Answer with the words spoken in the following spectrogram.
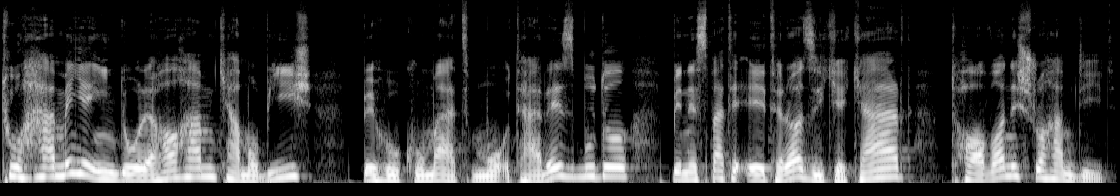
تو همه این دوره ها هم کم و بیش به حکومت معترض بود و به نسبت اعتراضی که کرد تاوانش رو هم دید.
